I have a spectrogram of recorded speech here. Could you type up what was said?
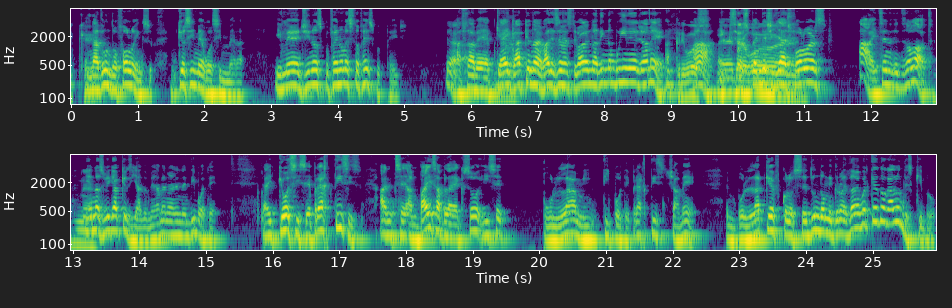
Οκ. Να δουν το following σου. Ποιος είμαι εγώ σήμερα; Είμαι εκείνος που φαίνομαι στο facebook page. Yeah. Αν θα με πιάει κάποιον να με βάλει σε φεστιβάλ να δει να που είναι για μέ. Ακριβώς. Α, Ή ε, ξέρω 25.000 εγώ, ε, followers. Α, it's, a- it's a lot. Ναι. Ή να σου πει κάποιος για το, με εμένα δεν είναι τίποτε. Δηλαδή ποιος είσαι, πρέπει να χτίσεις. Αν, σε- αν πάεις απλά έξω είσαι πολλά μη τίποτε, πρέπει να χτίσεις για μέ. Είναι πολλά πιο εύκολο σε τούντο μικρό, εδώ είναι και το καλό της Κύπρου.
